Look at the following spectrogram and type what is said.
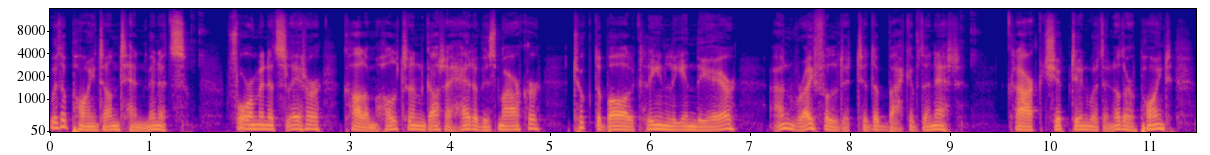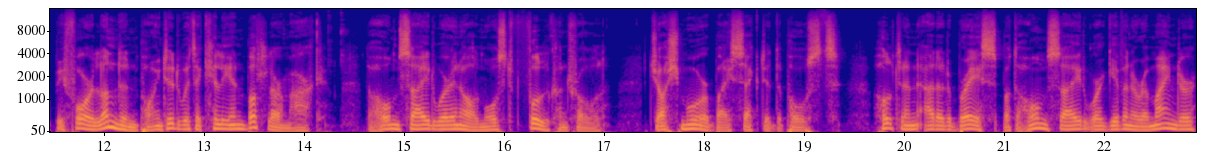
with a point on 10 minutes. Four minutes later, Colm Hulton got ahead of his marker, took the ball cleanly in the air, and rifled it to the back of the net. Clark chipped in with another point before London pointed with a Killian Butler mark. The home side were in almost full control. Josh Moore bisected the posts. Hulton added a brace, but the home side were given a reminder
